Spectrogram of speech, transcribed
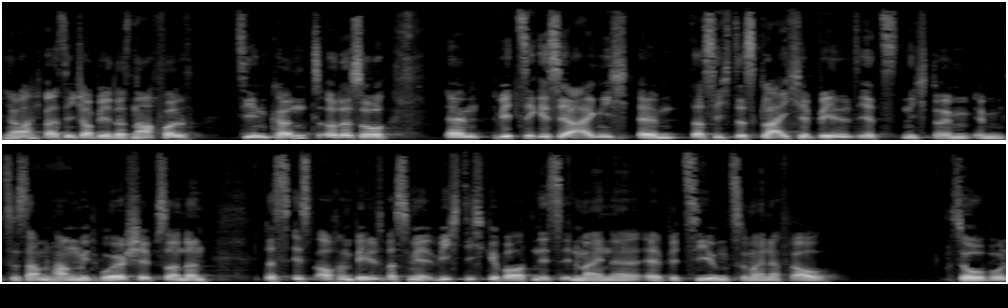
Ja, ich weiß nicht, ob ihr das nachvollziehen könnt oder so. Ähm, witzig ist ja eigentlich, ähm, dass ich das gleiche Bild jetzt nicht nur im, im, Zusammenhang mit Worship, sondern das ist auch ein Bild, was mir wichtig geworden ist in meiner äh, Beziehung zu meiner Frau. So, wo,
